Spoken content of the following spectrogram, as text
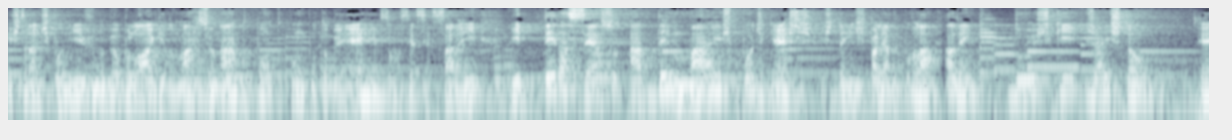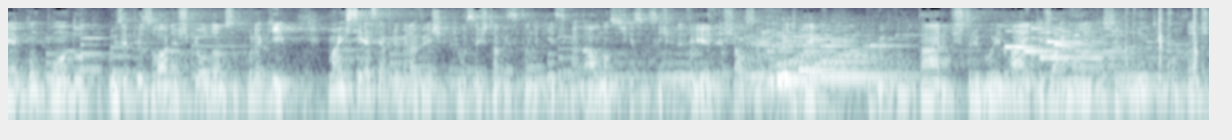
estará disponível no meu blog do marcionato.com.br, é só você acessar aí e ter acesso a demais podcasts que têm espalhado por lá, além dos que já estão é, compondo os episódios que eu lanço por aqui. Mas se essa é a primeira vez que você está visitando aqui esse canal, não se esqueça de se inscrever, deixar o seu feedback por meio do comentário, distribuir like, joinha, que isso é muito importante.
